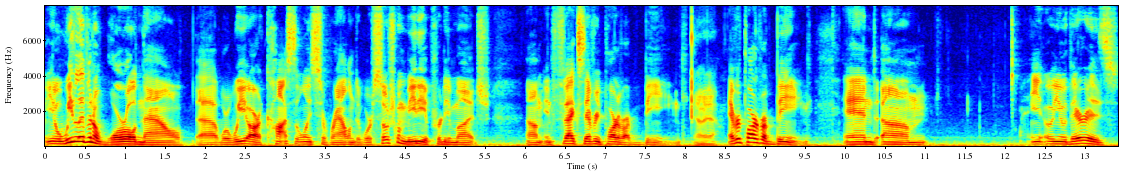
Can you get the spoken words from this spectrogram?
you know we live in a world now uh, where we are constantly surrounded, where social media pretty much um, infects every part of our being, Oh yeah. every part of our being, and um, you know, you know there is.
